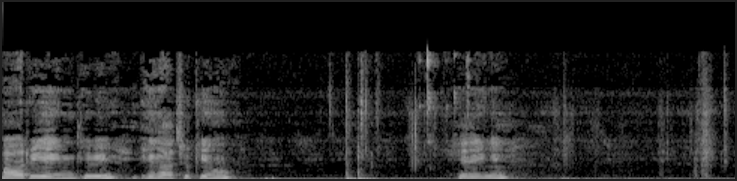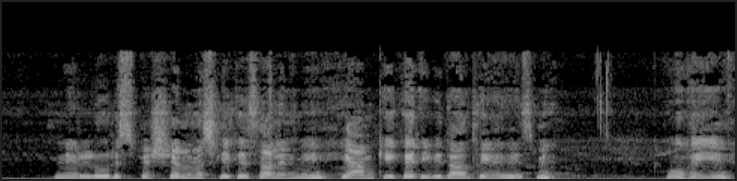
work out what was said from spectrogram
और ये इमली भी भिगा चुकी हूँ। ये देखिए। नेल्लूर स्पेशल मछली के सालन में ये आम की करी भी डालते हैं इसमें। वो है ये।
